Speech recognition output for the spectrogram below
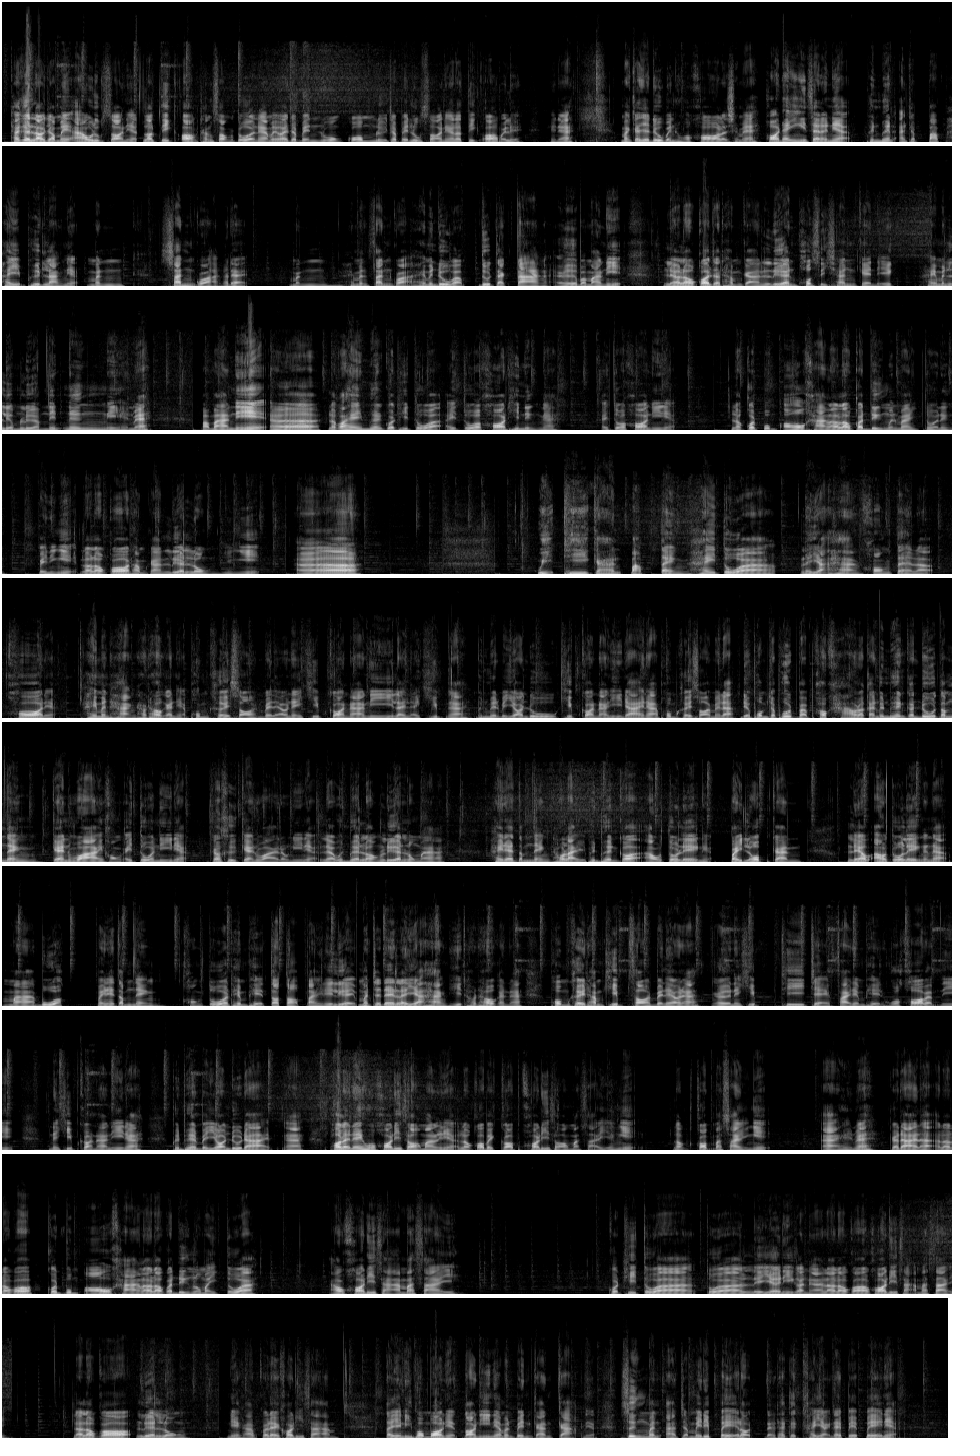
ถ้าเกิดเราจะไม่เอาลูกศรเนี่ยเราติ๊กออกทั้ง 2 ตัวนะไม่ว่าจะเป็นวงกลมหรือจะเป็นลูกศรเนี่ยเราติ๊กออกไปเลยเห็นไหมมันก็จะดูเป็นหัวข้อแล้วใช่ไหมพอได้อย่างนี้เสร็จแล้วเนี่ยเพื่อนๆอาจจะปรับให้พื้นหลังเนี่ยมันสั้นกว่าก็ได้ มันให้มันสั้นกว่า ให้มันดูแบบดูแตกต่างเออประมาณนี้ แล้วเราก็จะทำการเลื่อน position แกน x ให้มันเหลื่อมๆนิดนึงนี่เห็นไหมประมาณนี้เออแล้วก็ให้เพื่อนกดที่ตัวไอตัวข้อที่1นะไอตัวข้อนี้เนี่ยเรากดปุ่ม alt ค้างแล้วเราก็ดึงมันมาอีกตัวหนึ่งเป็นอย่างนี้แล้วเราก็ทำการเลื่อนลงอย่างนี้อ่าวิธีการปรับแต่งให้ตัวระยะห่างของแต่ละข้อเนี่ย ให้มันห่างเท่าๆกันเนี่ยผมเคยสอนไปแล้วในคลิปก่อนหน้านี้หลายๆคลิปนะเพื่อนๆไปย้อนดูคลิปก่อนหน้านี้ได้นะ ผมเคยสอนไปแล้วเดี๋ยวผมจะพูดแบบคร่าวๆแล้วกันเพื่อนๆก็ดูตำแหน่งแกน y ของไอตัวนี้เนี่ยก็คือแกน y ตรงนี้เนี่ยแล้วเพื่อนๆลองเลื่อนลงมา ให้ได้ตำแหน่งเท่าไหร่เพื่อนๆก็เอาตัวเลขเนี่ยไปลบกัน แล้วเอาตัวเลขนั้นนะมาบวกไปในตำแหน่งของตัวเทมเพลตต่อๆไปเรื่อยๆ มันจะได้ระยะห่างที่เท่า ๆกันนะ ผมเคยทำคลิปสอนไปแล้วนะ เออในคลิปที่แจกไฟล์เทมเพลตหัวข้อแบบนี้ ในคลิปก่อนหน้านี้นะ เพื่อนๆไปย้อนดูได้อะพอเราได้หัวข้อที่ 2 มาแล้วเนี่ยเราก็ไปก๊อปข้อที่ 2 มาใส่อย่างนี้แล้วก็ก๊อปมาใส่อย่างนี้อะเห็นไหมก็ได้แล้วแล้วเราก็กดปุ่ม alt ค้างแล้วเราก็ดึงลงมาอีกตัว เอาข้อที่ 3 มาใส่ กดที่ตัวตัวเลเยอร์นี้ก่อนนะ แล้วเราก็ข้อที่ 3 มาใส่ แล้วเราก็เลื่อนลงเนี่ยครับก็ได้ข้อที่ 3 แต่อย่างที่ผมบอกเนี่ยตอนนี้เนี่ยมันเป็นการกะเนี่ยซึ่งมันอาจจะไม่ได้เป๊ะหรอกแต่ถ้าเกิดใครอยากได้เป๊ะๆเนี่ย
